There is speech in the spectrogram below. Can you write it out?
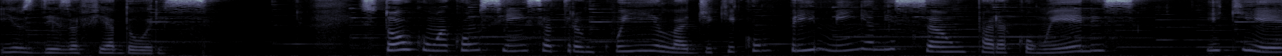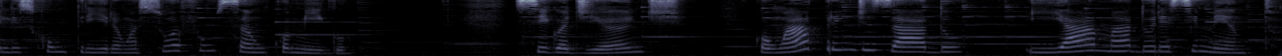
e os desafiadores. Estou com a consciência tranquila de que cumpri minha missão para com eles e que eles cumpriram a sua função comigo. Sigo adiante com aprendizado e amadurecimento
